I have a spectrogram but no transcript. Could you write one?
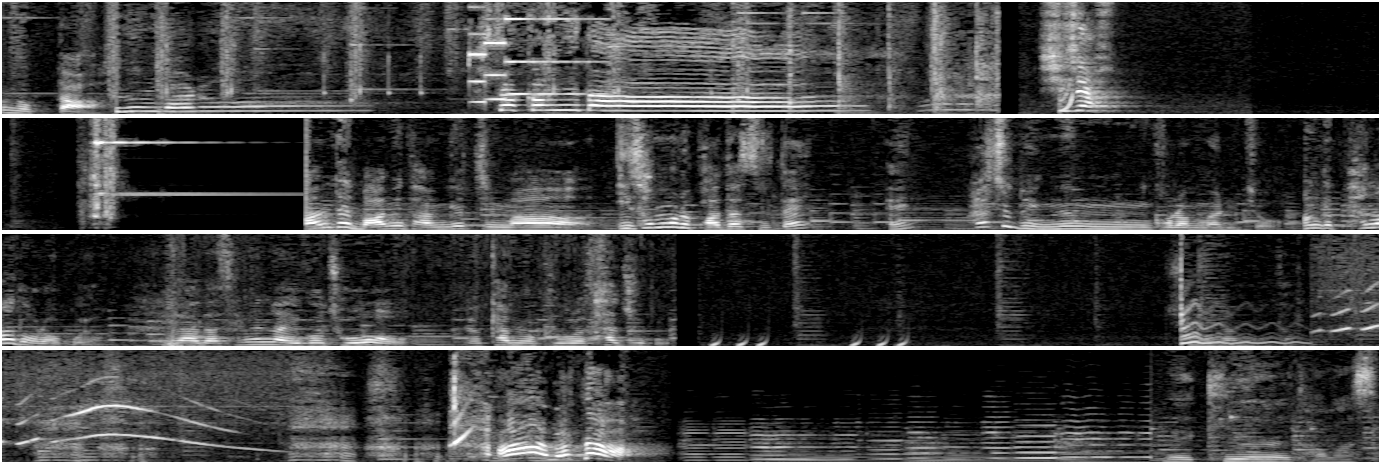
마음은 없다. 지금 바로 시작합니다. 시작! 나한테 마음이 담겼지만 이 선물을 받았을 때 에? 할 수도 있는 거란 말이죠. 그런 게 편하더라고요. 야, 나 생일날 이거 줘. 이렇게 하면 그걸 사주고. 아, 맞다! 내 기운을 담아서.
